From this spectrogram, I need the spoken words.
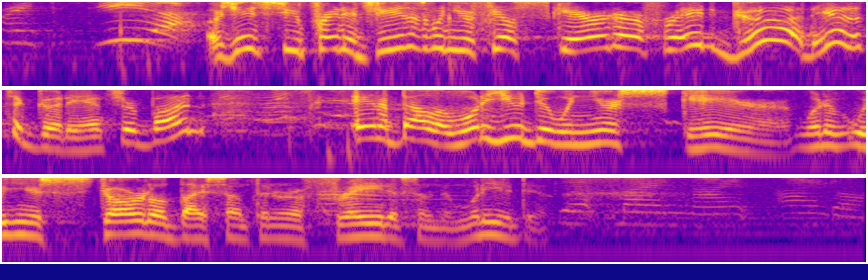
Right, Jesus. Oh, you, so you pray to Jesus when you feel scared or afraid? Good. Yeah, that's a good answer, bud. Annabella, what do you do when you're scared? What, when you're startled by something or afraid of something? What do you do? Get my night light on.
